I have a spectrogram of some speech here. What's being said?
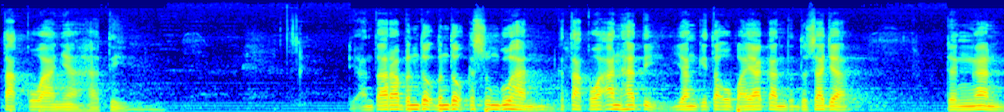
takwanya hati. Di antara bentuk-bentuk kesungguhan, ketakwaan hati yang kita upayakan tentu saja dengan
